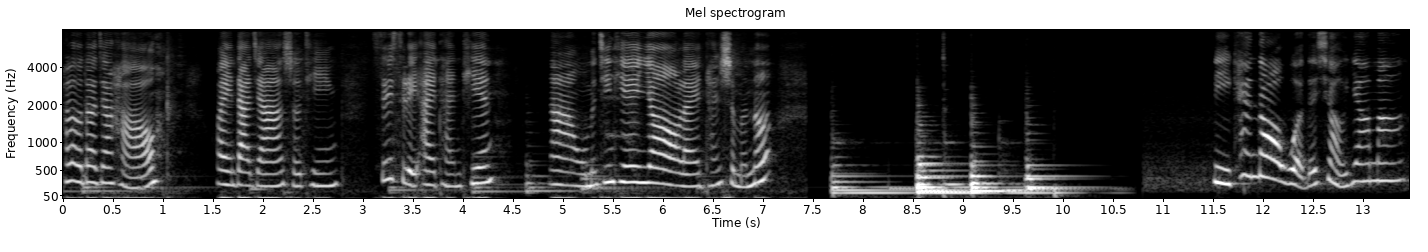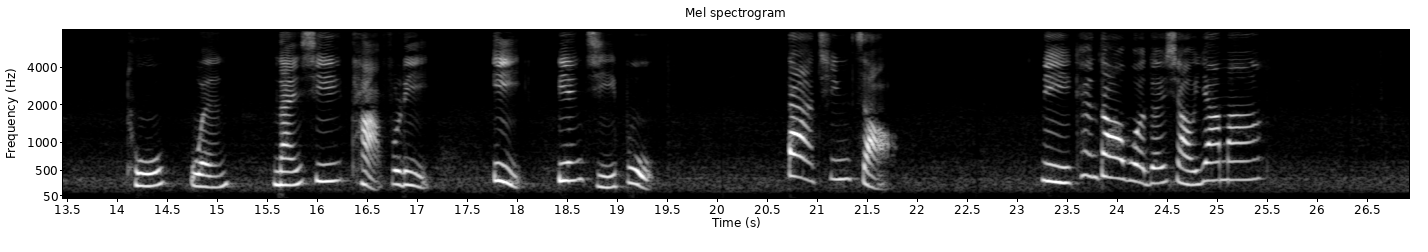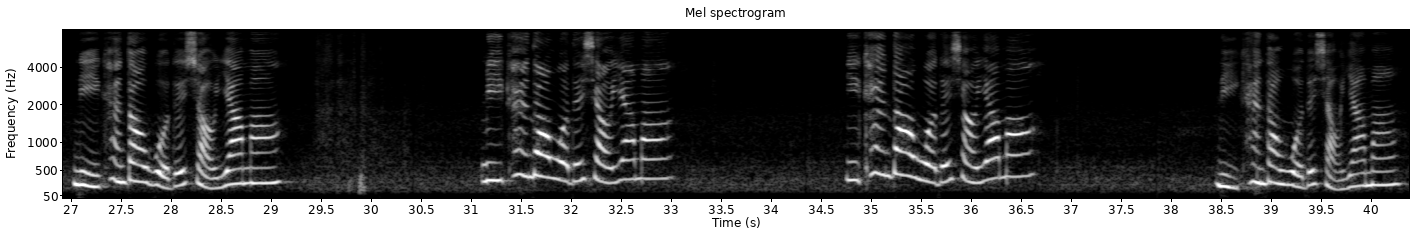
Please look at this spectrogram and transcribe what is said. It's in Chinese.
Hello，大家好，欢迎大家收听《Sisley 爱谈天》。那我们今天要来谈什么呢？你看到我的小鸭吗？图文：南希·塔夫利，译：编辑部。大清早，你看到我的小鸭吗？你看到我的小鸭吗？你看到我的小鸭吗？你看到我的小鸭吗？你看到我的小鸭吗？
